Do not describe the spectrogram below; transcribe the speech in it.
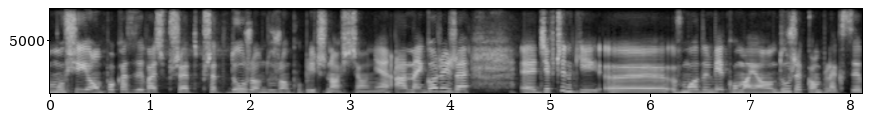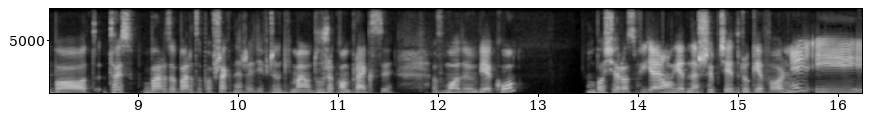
musi ją pokazywać przed, przed dużą, dużą publicznością, nie? A najgorzej, że y, dziewczynki y, w młodym wieku mają duże kompleksy, bo to jest bardzo, bardzo powszechne, że dziewczynki mają duże kompleksy w młodym wieku. Bo się rozwijają jedne szybciej, drugie wolniej, i,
